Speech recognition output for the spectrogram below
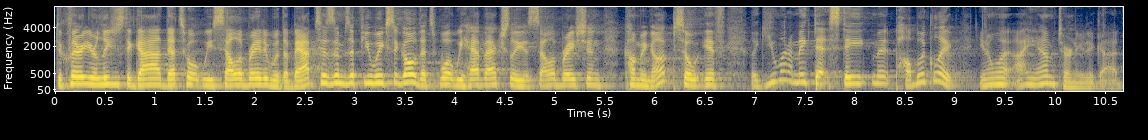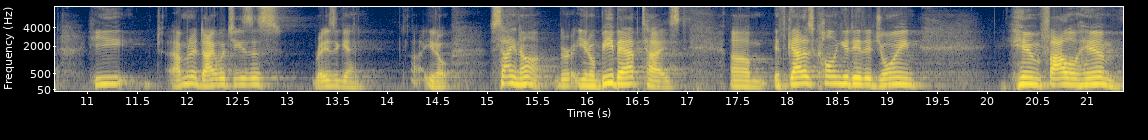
Declare your allegiance to God. That's what we celebrated with the baptisms a few weeks ago. That's what we have actually a celebration coming up. So if like you want to make that statement publicly, you know what? I am turning to God. He I'm going to die with Jesus, raise again. Uh, you know, sign up, you know, be baptized. Um, if God is calling you today to join Him, follow Him,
